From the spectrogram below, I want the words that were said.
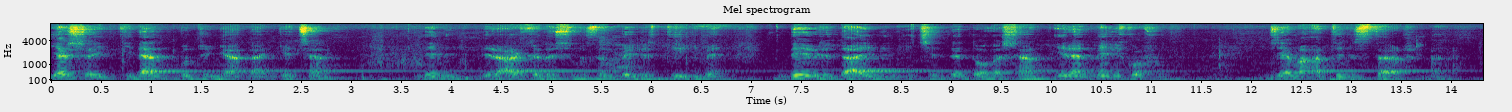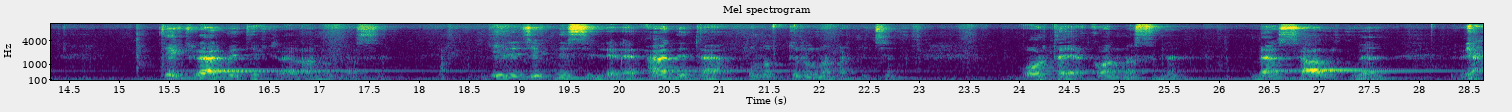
yaşayıp giden bu dünyadan geçen demin bir arkadaşımızın belirttiği gibi devri daimin içinde dolaşan İren Melikov'un cemaatiniz tarafından tekrar ve tekrar anılması, gelecek nesillere adeta unutturulmamak için ortaya konmasını ben sağlıklı ve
